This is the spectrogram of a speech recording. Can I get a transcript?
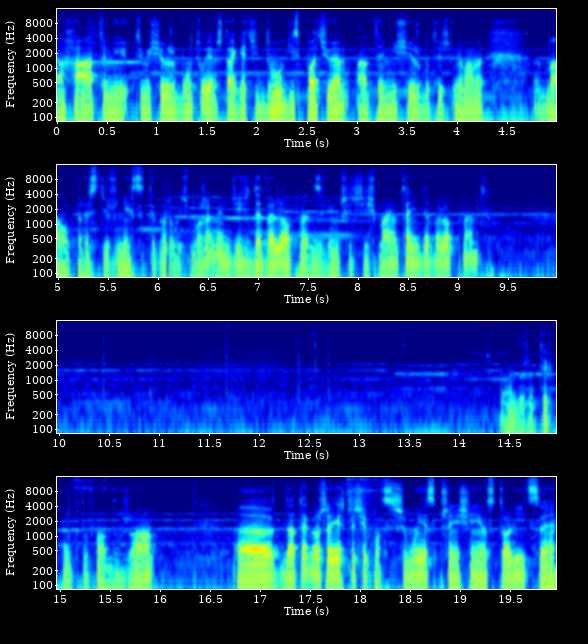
Aha, ty mi, ty mi się już buntujesz, tak? Ja ci długi spłaciłem, a ty mi się już buntujesz. Ile mamy? Mało prestiżu, nie chcę tego robić. Możemy gdzieś development zwiększyć. Gdzieś mają tani development? Mam dużo tych punktów, mam dużo. E, dlatego, że jeszcze się powstrzymuję z przeniesieniem stolicy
